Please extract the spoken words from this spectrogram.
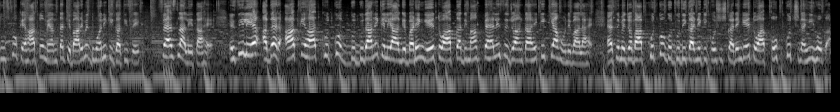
दूसरों के हाथों में अंतर के बारे में ध्वनि की गति से फैसला लेता है। इसीलिए अगर आपके हाथ खुद को गुदगुदाने के लिए आगे बढ़ेंगे तो आपका दिमाग पहले से जानता है कि क्या होने वाला है। ऐसे में जब आप खुद को गुदगुदी करने की कोशिश करेंगे तो आपको कुछ नहीं होगा।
